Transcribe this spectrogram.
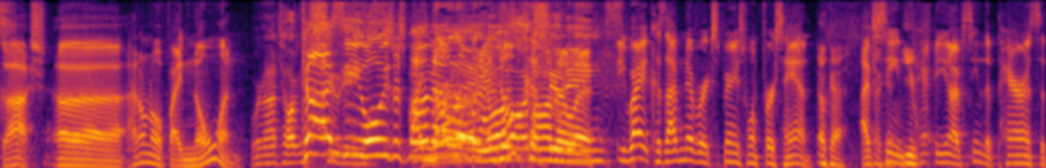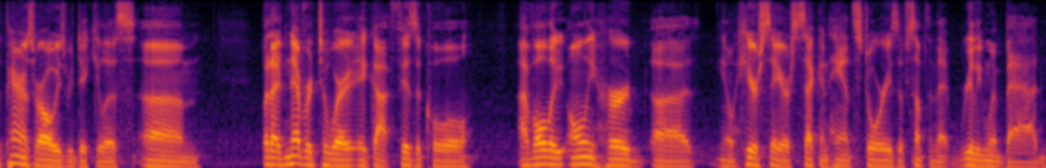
gosh, uh, I don't know if I know one. We're not talking. God, shootings. see, you always respond I that know, way. but I don't always respond that way. shootings. You're right, because I've never experienced one firsthand. Okay. I've Okay. seen, You've- you know, I've seen the parents. The parents are always ridiculous, um, but I've never to where it got physical. I've only only heard, uh, you know, hearsay or secondhand stories of something that really went bad.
